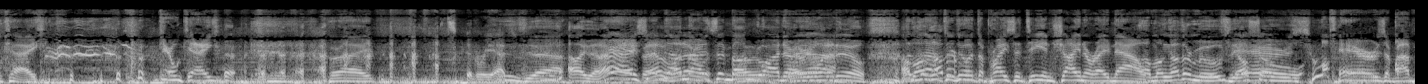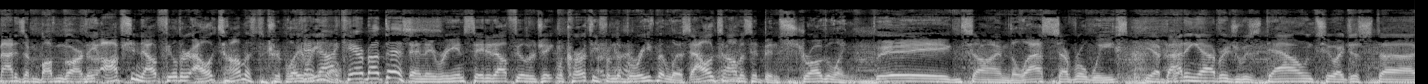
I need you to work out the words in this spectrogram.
Okay. okay. right. That's a good reaction. Yeah. I like that. All right. Right. shut down Madison Bumgarner. Whatever you want to do. Among have to other, do with the price of tea in China right now. among other moves, they also Who cares about Madison Bumgarner? They optioned outfielder Alec Thomas to AAA Okay, Reno. now I care about this. And they reinstated outfielder Jake McCarthy from the bereavement list. Alec Thomas had been struggling big time the last several weeks. Yeah, batting average was down to I just uh,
